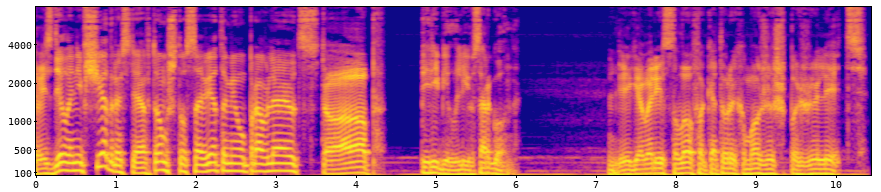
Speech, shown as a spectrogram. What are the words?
То есть дело не в щедрости, а в том, что советами управляют... «Стоп!» — перебил Илью Саргон. «Не говори слов, о которых можешь пожалеть.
